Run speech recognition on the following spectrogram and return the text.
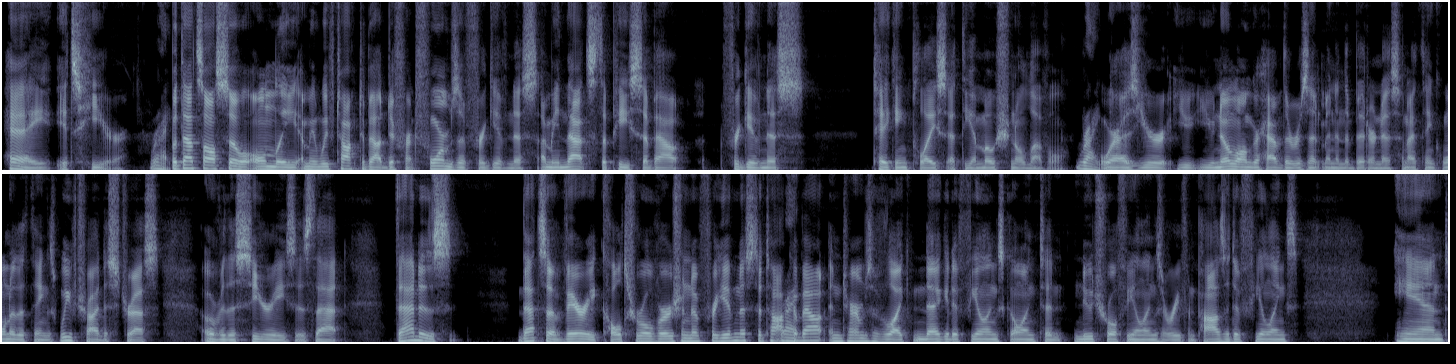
hey, it's here. Right. But that's also only, I mean, we've talked about different forms of forgiveness. I mean, that's the piece about forgiveness taking place at the emotional level. right. Whereas you're you you no longer have the resentment and the bitterness. And I think one of the things we've tried to stress over this series is that that is that's a very cultural version of forgiveness to talk Right. about in terms of like negative feelings going to neutral feelings or even positive feelings. And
